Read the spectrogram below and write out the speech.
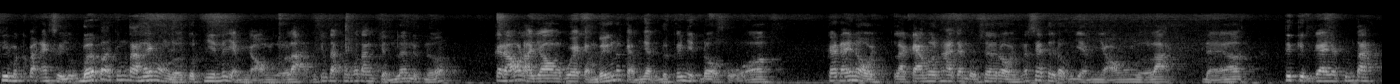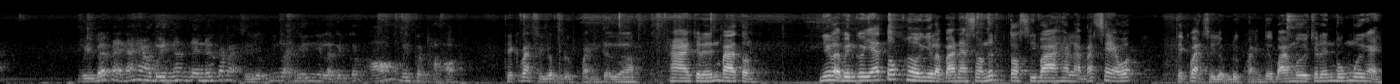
Khi mà các bạn đang sử dụng bếp á, chúng ta thấy ngọn lửa đột nhiên nó giảm ngọn lửa lại và chúng ta không có tăng chỉnh lên được nữa. Cái đó là do que cảm biến nó cảm nhận được cái nhiệt độ của cái đáy nồi là cao hơn 200 độ C rồi. Nó sẽ tự động giảm nhỏ ngọn lửa lại để uh, tiết kiệm ga cho chúng ta. Vì bếp này nó hao pin nên nếu các bạn sử dụng những loại pin như là pin con ó pin con thỏ thì các bạn sử dụng được khoảng từ ờ, 2 cho đến 3 tuần. Nhưng loại pin có giá tốt hơn như là Panasonic Toshiba hay là Maxell á thì các bạn sử dụng được khoảng từ 30 cho đến 40 ngày.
